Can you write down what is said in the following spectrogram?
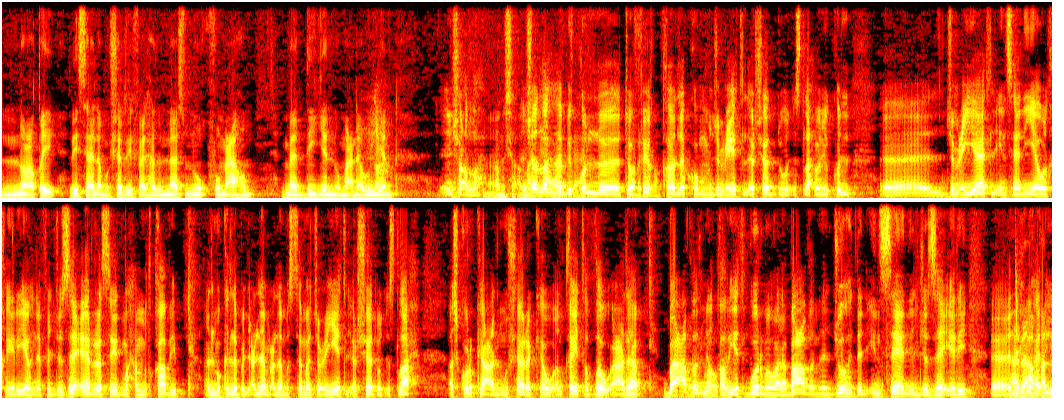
نعطي رسالة مشرفة لهذا الناس نوقف معهم ماديا ومعنويا نعم. إن شاء الله. إن شاء الله إن شاء الله بكل توفيق لكم من جمعية الإرشاد والإصلاح ولكل آه، الجمعيات الإنسانية والخيرية هنا في الجزائر. السيد محمد قاضي المكلف بالإعلام على مستوى جمعية الإرشاد والإصلاح. أشكرك على المشاركة وألقيت الضوء على بعض من قضية بورما وعلى بعض من الجهد الإنساني الجزائري. آه، هذا أقل,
